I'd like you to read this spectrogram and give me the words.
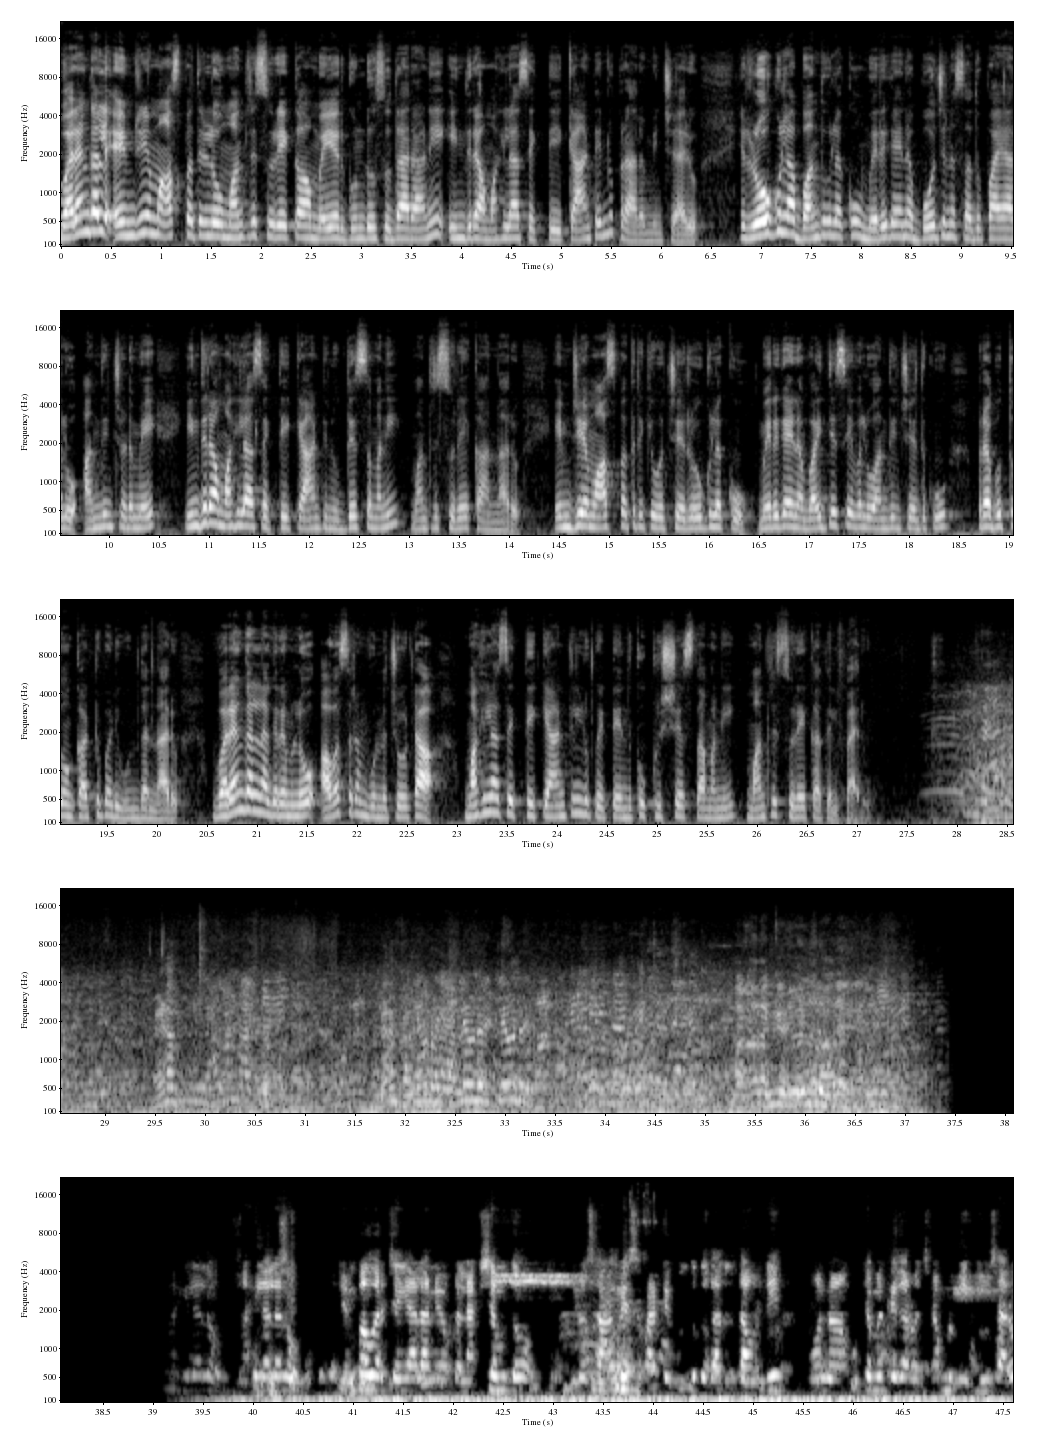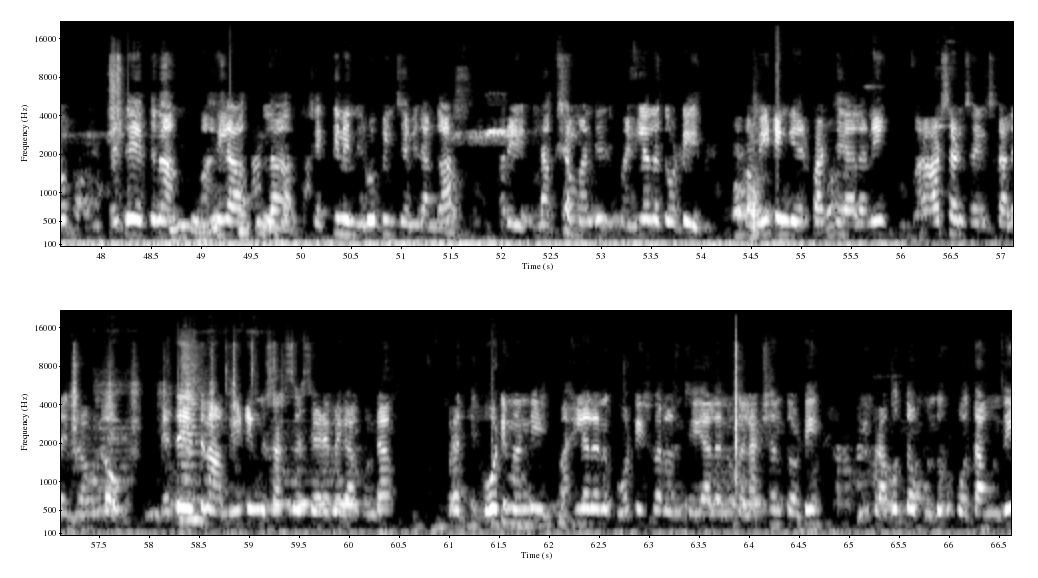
Warangal MGM ఆసుపత్రిలో మంత్రి Surekha mayor గుండు సుధారాణి ఇందిరా మహిళా శక్తి క్యాంటీన్ను ప్రారంభించారు. రోగుల బంధువులకు మెరుగైన భోజన సదుపాయాలు అందించడమే ఇందిరా మహిళా శక్తి క్యాంటీన్ ఉద్దేశమని మంత్రి సురేఖ అన్నారు. ఎంజీఎం ఆసుపత్రికి వచ్చే రోగులకు మెరుగైన వైద్య సేవలు అందించేందుకు ప్రభుత్వం కట్టుబడి ఉందన్నారు. వరంగల్ నగరంలో అవసరం ఉన్న చోట మహిళా శక్తి క్యాంటీన్లు పెట్టేందుకు కృషి చేస్తామని మంత్రి సురేఖ తెలిపారు. మహిళలు మహిళలను ఎంపవర్ చేయాలనే ఒక లక్ష్యంతో ఈరోజు కాంగ్రెస్ పార్టీ ముందుకు కదులుతా ఉంది. మొన్న ముఖ్యమంత్రి గారు వచ్చినప్పుడు మీరు చూశారు పెద్ద ఎత్తున మహిళల శక్తిని నిరూపించే విధంగా మరి లక్ష మంది మహిళలతోటి ఒక మీటింగ్ ఏర్పాటు చేయాలని ఆర్ట్స్ అండ్ సైన్స్ కాలేజ్ గ్రౌండ్లో పెద్ద ఎత్తున మీటింగ్ని సక్సెస్ చేయడమే కాకుండా ప్రతి కోటి మంది మహిళలను కోటీశ్వరులను చేయాలని ఒక లక్ష్యంతో ఈ ప్రభుత్వం ముందుకు పోతా ఉంది.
